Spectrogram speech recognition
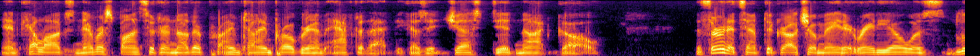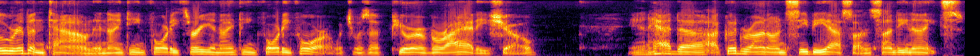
and Kellogg's never sponsored another primetime program after that because it just did not go. The third attempt that Groucho made at radio was Blue Ribbon Town in 1943 and 1944, which was a pure variety show and had uh, a good run on CBS on Sunday nights.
